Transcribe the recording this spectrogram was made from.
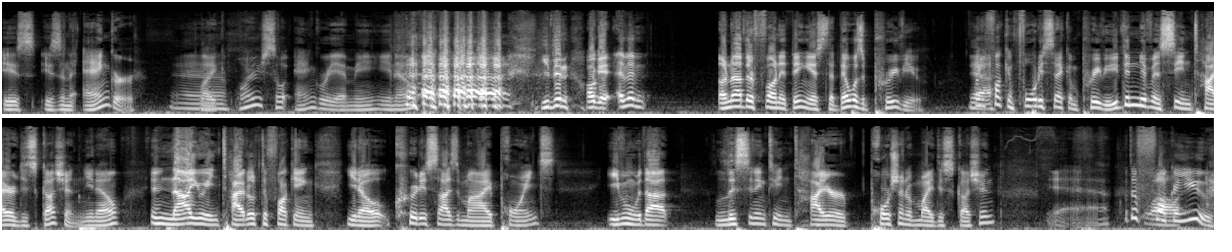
is is an anger. Yeah. Like, why are you so angry at me? You know, you didn't. Okay, and then another funny thing is that there was a preview. Like Yeah. a fucking 40 second preview. You didn't even see entire discussion, you know? And now you're entitled to fucking, you know, criticize my points even without listening to entire portion of my discussion. yeah. What the fuck are you?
